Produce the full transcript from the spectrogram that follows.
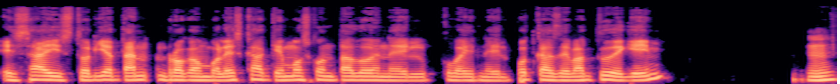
Esa historia tan rocambolesca que hemos contado en el, en el podcast de Back to the Game, Mm.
